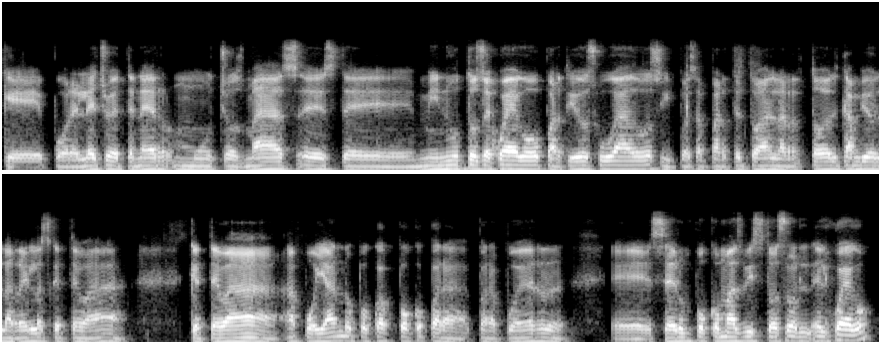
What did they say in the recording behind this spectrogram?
que por el hecho de tener muchos más este, minutos de juego, partidos jugados y pues aparte toda la, todo el cambio de las reglas que te va, que te va apoyando poco a poco para, para poder eh, ser un poco más vistoso el juego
